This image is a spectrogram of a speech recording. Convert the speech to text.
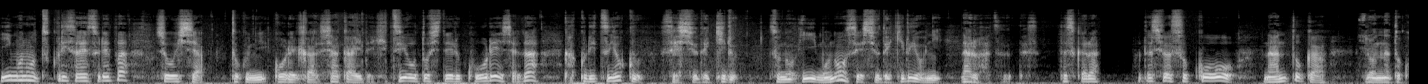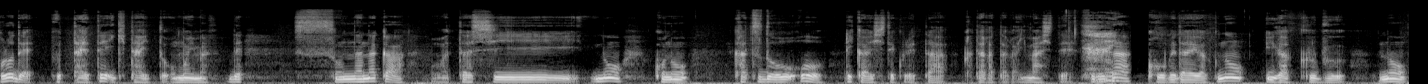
いいものを作りさえすれば消費者、特に高齢化社会で必要としている高齢者が確率よく摂取できる。そのいいものを摂取できるようになるはずです。ですから、私はそこをなんとかいろんなところで訴えていきたいと思います。で、そんな中、私のこの活動を理解してくれた方々がいまして、それが神戸大学の医学部の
